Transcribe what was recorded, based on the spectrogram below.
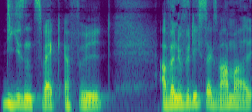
diesen Zweck erfüllt. Aber wenn du für dich sagst, war mal,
